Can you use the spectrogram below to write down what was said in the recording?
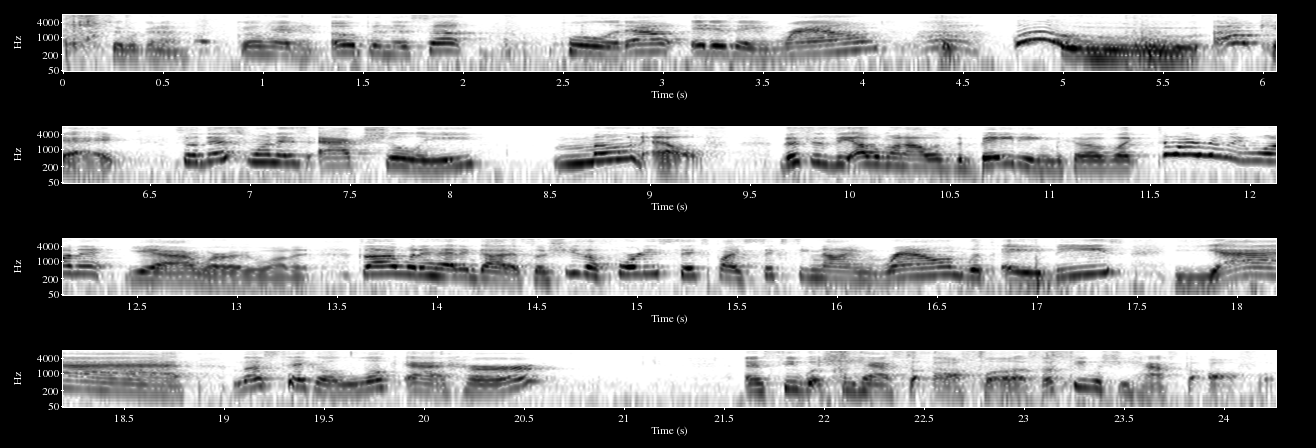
So we're gonna go ahead and open this up, pull it out. It is a round. Ooh, okay. So this one is actually Moon Elf. This is the other one I was debating because I was like, do I really want it? Yeah, I really want it. So I went ahead and got it. So she's a 46 by 69 round with ABs. Yeah. Let's take a look at her and see what she has to offer us. Let's see what she has to offer.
